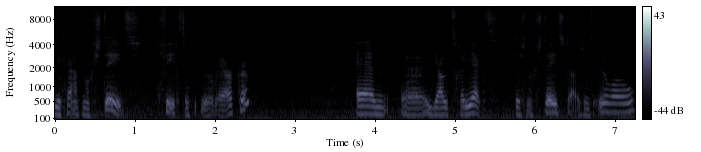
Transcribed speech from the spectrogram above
je gaat nog steeds 40 uur werken. En jouw traject is nog steeds 1000 euro.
